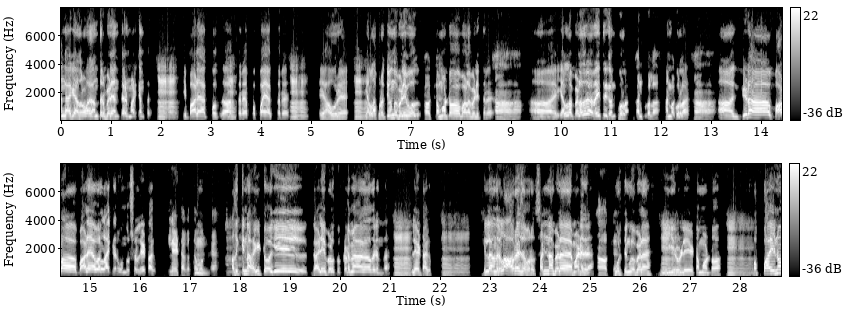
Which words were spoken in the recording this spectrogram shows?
ಹಂಗಾಗಿ ಅದ್ರೊಳಗೆ ಅಂತರ ಬೆಳೆ ಅಂತ ಹೇಳಿ ಮಾಡ್ಕೊಂತಾರೆ. ಈ ಬಾಳೆ ಹಾಕ್ಬೋದು ಹಾಕ್ತಾರೆ ಪಪ್ಪಾಯ ಹಾಕ್ತಾರೆ ಈ ಅವ್ರೆ ಎಲ್ಲ ಪ್ರತಿಯೊಂದು ಬೆಳಿಬಹುದು. ಟೊಮೊಟೊ ಬಹಳ ಬೆಳಿತಾರೆ. ಎಲ್ಲ ಬೆಳೆದ್ರೆ ರೈತರಿಗೆ ಅನುಕೂಲ. ಅನುಕೂಲ. ಅನುಕೂಲ. ಗಿಡ ಬಹಳ ಬಾಳೆ ಅವೆಲ್ಲ ಹಾಕಿದ್ರೆ ಒಂದ್ ವರ್ಷ ಲೇಟ್ ಆಗುತ್ತೆ. ಲೇಟ್ ಆಗುತ್ತೆ ಅವಕ್ಕೆ. ಓಕೆ ಅದಕ್ಕಿಂತ ಹೈಟ್ ಹೋಗಿ ಗಾಳಿ ಬೆಳಕು ಕಡಿಮೆ ಆಗೋದ್ರಿಂದ ಲೇಟ್ ಆಗುತ್ತೆ. ಇಲ್ಲ ಅಂದ್ರೆಲ್ಲ ಅವರೇಜ್ ಬರುತ್ತೆ ಸಣ್ಣ ಬೆಳೆ ಮಾಡಿದ್ರೆ ಮೂರ್ ತಿಂಗಳು ಬೆಳೆ. ಈರುಳ್ಳಿ ಟೊಮೊಟೊ. ಪಪ್ಪಾಯಿನೂ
